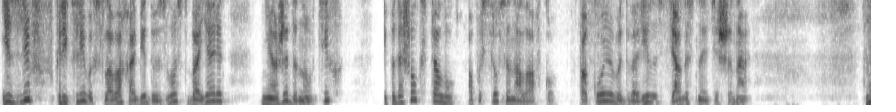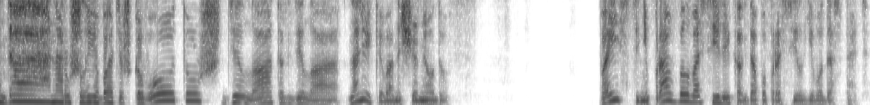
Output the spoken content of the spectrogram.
Излив в крикливых словах обиду и злость, боярин неожиданно утих и подошел к столу, опустился на лавку. В покое выдворилась тягостная тишина — «Да», — нарушил ее батюшка, — «вот уж дела так дела. Налей-ка, Иван, еще меду». Поистине прав был Василий, когда попросил его достать.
